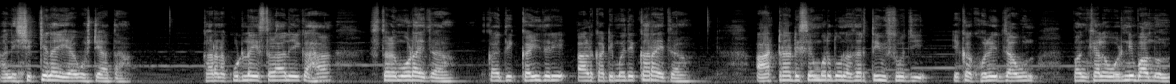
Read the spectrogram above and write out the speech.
आणि शक्य नाही या गोष्टी आता. कारण कुठलंही स्थळ आले का हा स्थळ मोडायचा कधी काहीतरी आडकाठीमध्ये करायचा. अठरा डिसेंबर दोन हजार तेवीस रोजी एका खोलीत जाऊन पंख्याला ओढणी बांधून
